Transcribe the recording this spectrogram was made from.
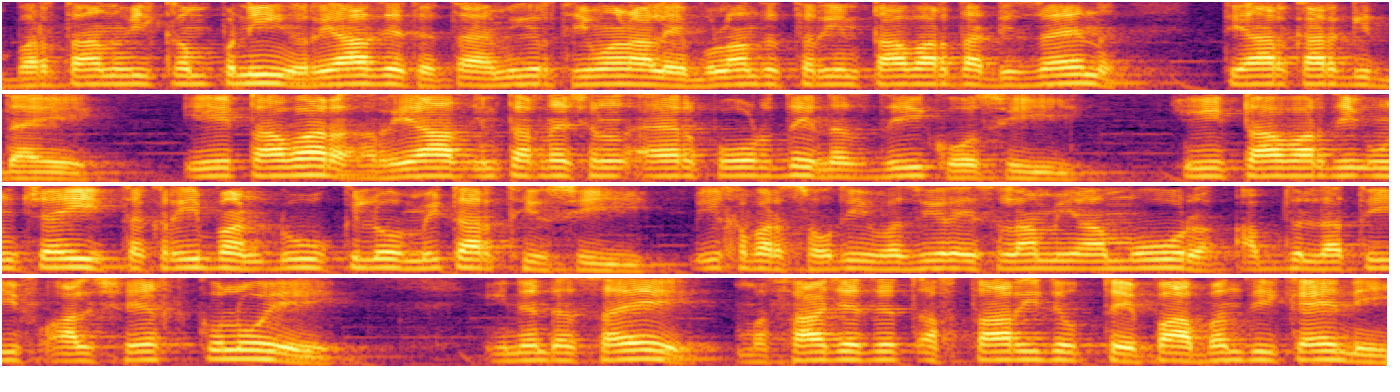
बरतानवी कंपनी रियादे ते अमीर थीवान आले बुलंद तरीन टावर का डिज़ाइन तैयार कर गिदा है। ये टावर रियाद इंटरनेशनल एयरपोर्ट के नज़दीक हो सी। ई टावर की ऊंचाई तकरीबन दो किलोमीटर थी सी। बी खबर, सऊदी वज़ीर इस्लामी अमूर अब्दुल लतीफ़ अल शेख कोलोए इन्हें दसाए मसाजिद अफ्तारी के उत्ते पाबंदी कहनी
